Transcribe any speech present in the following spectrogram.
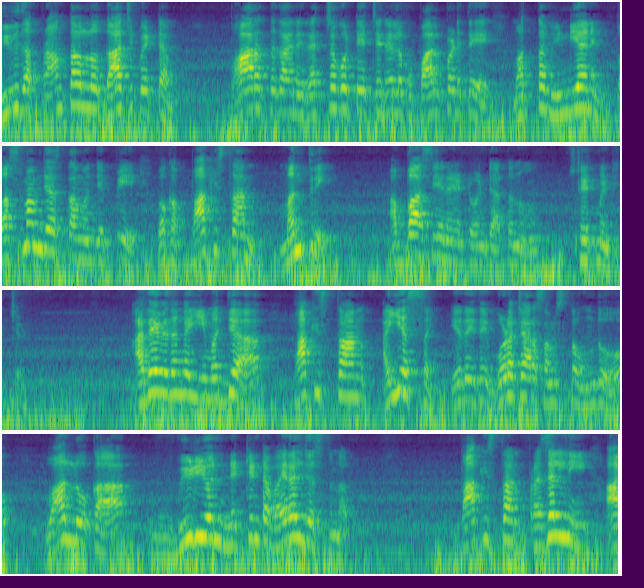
వివిధ ప్రాంతాల్లో దాచిపెట్టాం. భారత్ కానీ రెచ్చగొట్టే చర్యలకు పాల్పడితే మొత్తం ఇండియాని భస్మం చేస్తామని చెప్పి ఒక పాకిస్తాన్ మంత్రి అబ్బాసీ అనేటువంటి అతను స్టేట్మెంట్ ఇచ్చాడు. అదేవిధంగా ఈ మధ్య పాకిస్తాన్ ఐఎస్ఐ ఏదైతే గూఢచార సంస్థ ఉందో వాళ్ళు ఒక వీడియోని నెట్టింట వైరల్ చేస్తున్నారు. పాకిస్తాన్ ప్రజల్ని ఆ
